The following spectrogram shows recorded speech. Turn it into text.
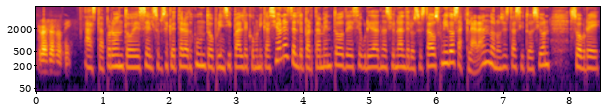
Gracias a ti. Hasta pronto. Es el subsecretario adjunto principal de comunicaciones del Departamento de Seguridad Nacional de los Estados Unidos aclarándonos esta situación sobre,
